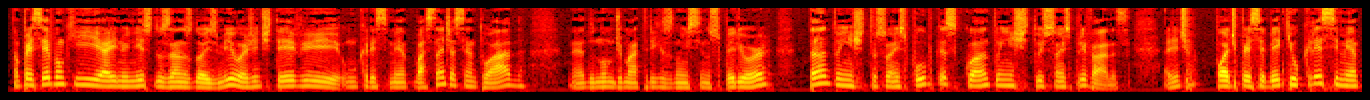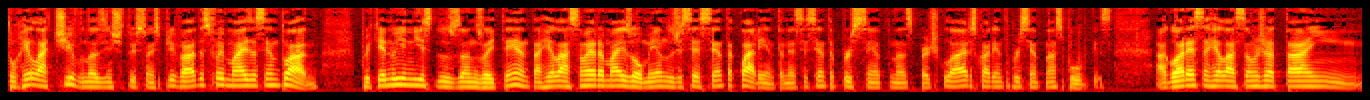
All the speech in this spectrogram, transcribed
Então percebam que aí no início dos anos 2000 a gente teve um crescimento bastante acentuado né, do número de matrículas no ensino superior, tanto em instituições públicas quanto em instituições privadas. A gente pode perceber que o crescimento relativo nas instituições privadas foi mais acentuado. Porque no início dos anos 80, a relação era mais ou menos de 60 a 40, né? 60% nas particulares, 40% nas públicas. Agora essa relação já está em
